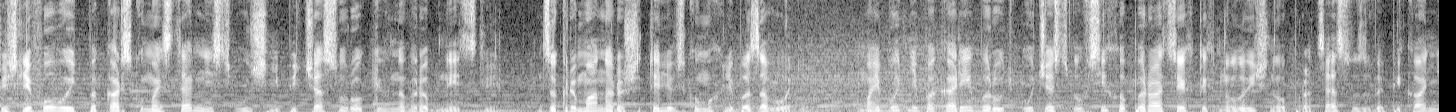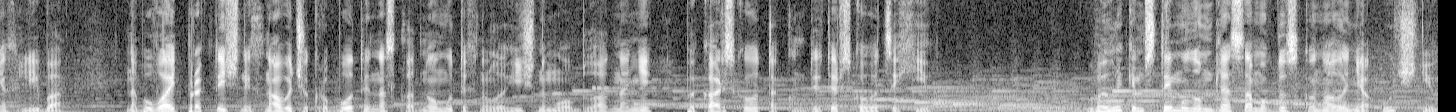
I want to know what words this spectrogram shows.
Відшліфовують пекарську майстерність учні під час уроків на виробництві, зокрема на Решетилівському хлібозаводі. Майбутні пекарі беруть участь у всіх операціях технологічного процесу з випікання хліба, набувають практичних навичок роботи на складному технологічному обладнанні пекарського та кондитерського цехів. Великим стимулом для самовдосконалення учнів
